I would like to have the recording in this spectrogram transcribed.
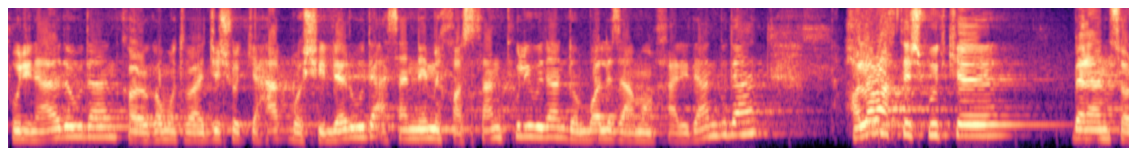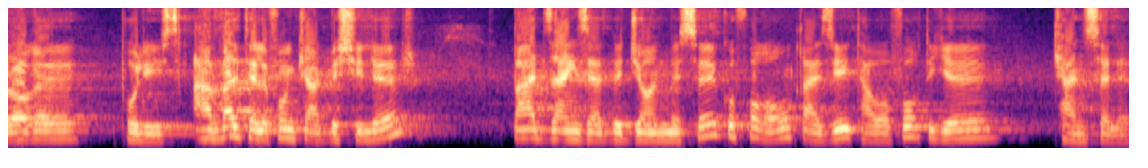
پولی نداده بودن. کارگاه متوجه شد که حق با شیلر بوده. اصلا نمی‌خواستن پولی بودن دنبال زمان خریدن بودن. حالا وقتش بود که برن سراغ پلیس. اول تلفن کرد به شیلر بعد زنگ زد به جان مسه. گفت آقا اون قضیه توافق دیگه کنسله.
